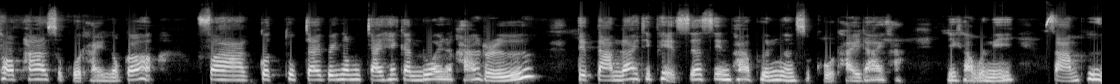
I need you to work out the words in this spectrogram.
ชอบผ้าสุโขทัยนกก็ฝากกดถูกใจเป็นกำลังใจให้กันด้วยนะคะ หรือติดตามได้ที่เพจเสื้อสิ้นผ้าพื้นเมืองสุโขทัยได้ค่ะ นี่ค่ะวันนี้สามผืน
